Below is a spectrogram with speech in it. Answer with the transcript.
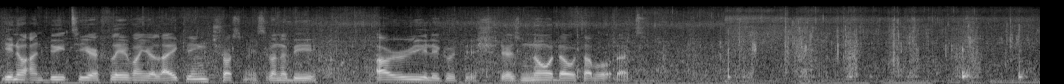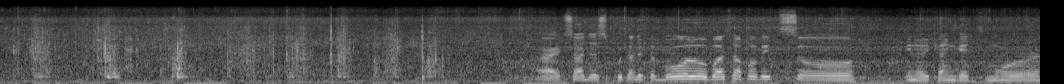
you know, and do it to your flavor and your liking, trust me, it's gonna be a really good dish. There's no doubt about that. Alright, so I just put a little bowl over top of it so you know you can get more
